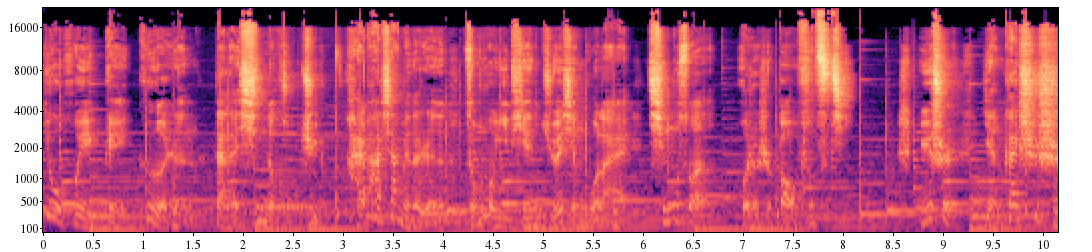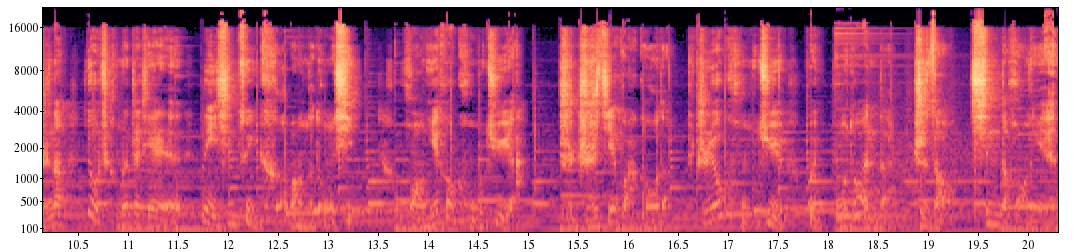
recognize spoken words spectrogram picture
又会给个人带来新的恐惧，害怕下面的人总有一天觉醒过来清算或者是报复自己。于是，掩盖事实呢，又成了这些人内心最渴望的东西。谎言和恐惧呀、啊。是直接挂钩的，只有恐惧会不断地制造新的谎言。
